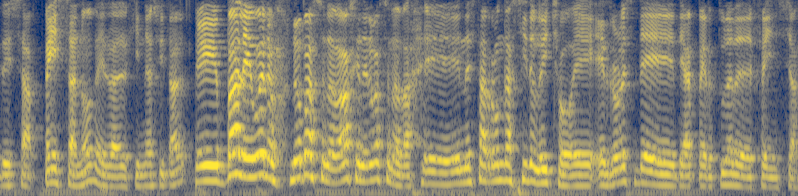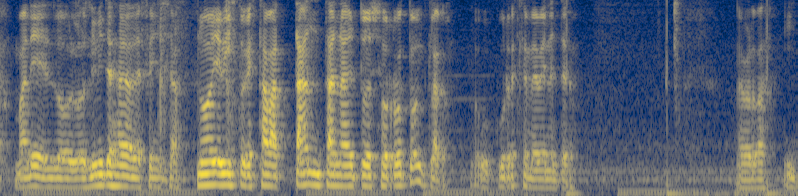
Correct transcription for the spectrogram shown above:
de- esa pesa, ¿no? De la del gimnasio y tal. Eh, vale, bueno, no pasa nada, gente, no pasa nada. Eh, en esta ronda ha sido, lo he dicho, eh, errores de, de apertura de defensa, ¿vale? Lo- los límites de la defensa. No había visto que estaba tan, tan alto eso roto y claro, lo que ocurre es que me ven entero. La verdad. Y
